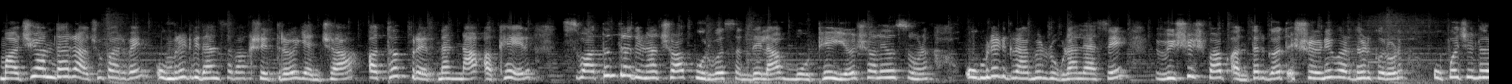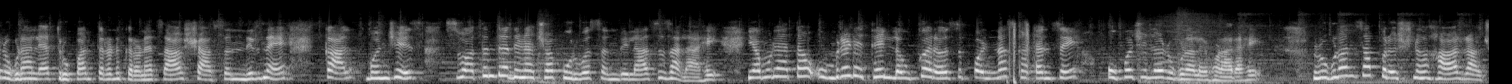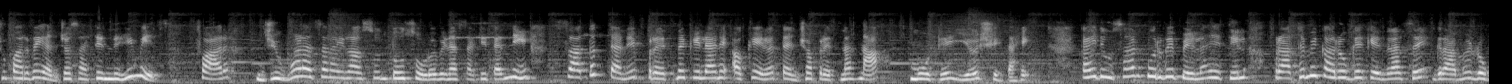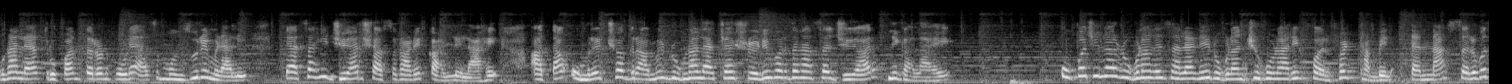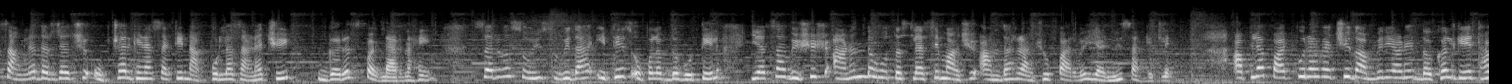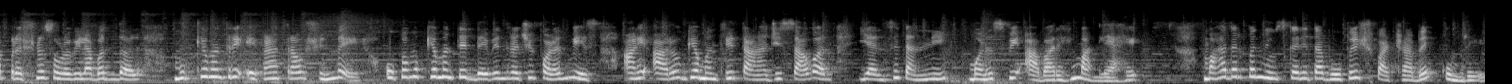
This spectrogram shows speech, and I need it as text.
माजी आमदार राजू पारवे उमरेड विधानसभा क्षेत्र यांच्या अथक प्रयत्नांना अखेर स्वातंत्र्य दिनाच्या पूर्वसंध्येला मोठे यश आले असून उमरेड ग्रामीण रुग्णालयाचे विशेष बाब अंतर्गत श्रेणीवर्धन करून उपजिल्हा रुग्णालयात रूपांतरण करण्याचा शासन निर्णय काल म्हणजेच स्वातंत्र्य दिनाच्या पूर्वसंध्येलाच झाला आहे. यामुळे आता उमरेड येथे लवकरच पन्नास खाटांचे उपजिल्हा रुग्णालय होणार आहे. रुग्णांचा प्रश्न हा राजू पारवे यांच्यासाठी नेहमीच फार जिव्हाळ्याचा राहिला असून तो सोडविण्यासाठी त्यांनी सातत्याने प्रयत्न केले आणि अखेर त्यांच्या प्रयत्नांना मोठे यश येत आहे. काही दिवसांपूर्वी बेला येथील प्राथमिक आरोग्य केंद्राचे ग्रामीण रुग्णालयात रूपांतरण होण्यास मंजुरी मिळाली. त्याचाही जी आर शासनाने काढलेला आहे. आता उमरेडच्या ग्रामीण रुग्णालयाच्या श्रेणीवर्धनाचा जी आर निघाला आहे. उपजिल्हा रुग्णालय झाल्याने रुग्णांची होणारी फरफट थांबेल. त्यांना सर्व चांगल्या दर्जाचे उपचार घेण्यासाठी नागपूरला जाण्याची गरज पडणार नाही. सर्व सोयी सुविधा इथेच उपलब्ध होतील याचा विशेष आनंद होत असल्याचे माजी आमदार राजू पारवे यांनी सांगितले. आपल्या पाठपुराव्याची गांभीर्याने दखल घेत हा प्रश्न सोडविल्याबद्दल मुख्यमंत्री एकनाथराव शिंदे उपमुख्यमंत्री देवेंद्रजी फडणवीस आणि आरोग्यमंत्री तानाजी सावंत यांचे त्यांनी मनस्वी आभारही मानले आहे. महादर्पण न्यूजकरिता भूपेश पाठराबे उमरेड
